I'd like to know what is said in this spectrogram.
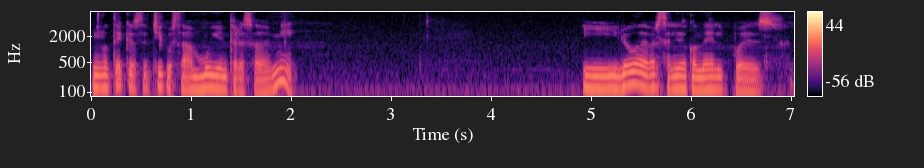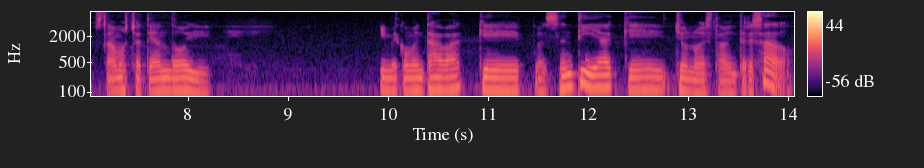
noté que este chico estaba muy interesado en mí. Y luego de haber salido con él, pues estábamos chateando y, y me comentaba que pues sentía que yo no estaba interesado.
